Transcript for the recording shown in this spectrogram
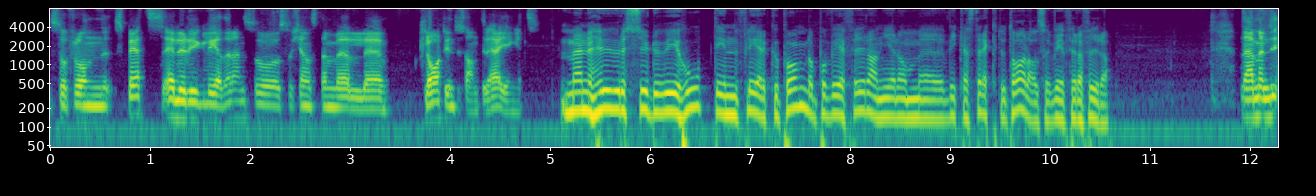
så från spets eller ryggledaren så, så känns den väl eh, klart intressant i det här gänget. Men hur syr du ihop din flerkupong då på V4 genom eh, vilka streck du tar alltså V44? Nej, men det,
